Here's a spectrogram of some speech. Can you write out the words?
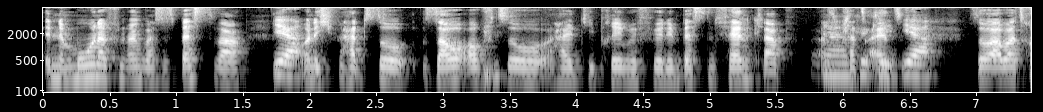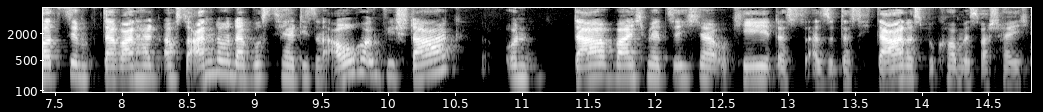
in einem Monat von irgendwas das Beste war. Ja. Und ich hatte so sau oft so halt die Prämie für den besten Fanclub, also ja, Platz okay, okay. eins. Ja. So, aber trotzdem, da waren halt auch so andere und da wusste ich halt, die sind auch irgendwie stark. Und da war ich mir jetzt sicher, okay, dass, also, dass ich da das bekomme, ist wahrscheinlich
